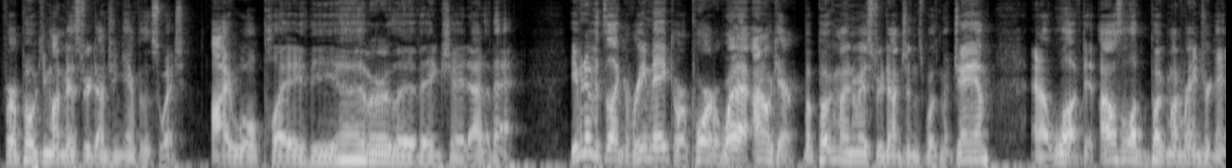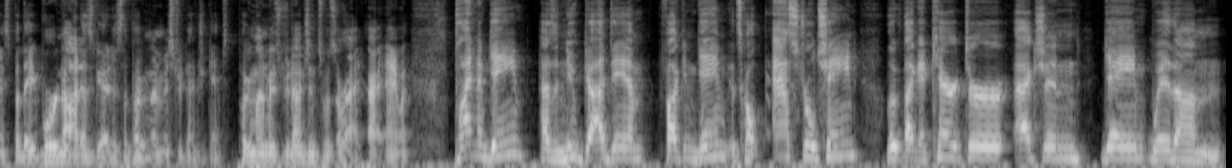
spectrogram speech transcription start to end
for a Pokemon Mystery Dungeon game for the Switch. I will play the ever living shit out of that. Even if it's like a remake or a port or what, I don't care. But Pokemon Mystery Dungeons was my jam, and I loved it. I also loved Pokemon Ranger games, but they were not as good as the Pokemon Mystery Dungeon games. Pokemon Mystery Dungeons was alright. Alright, anyway. Platinum Game has a new goddamn fucking game. It's called Astral Chain. Looked like a character action game with um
